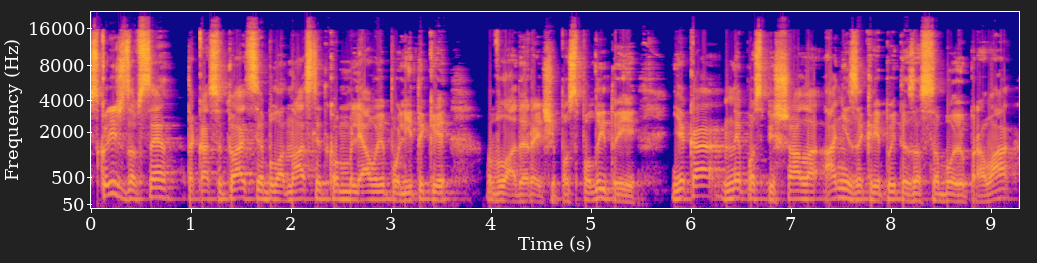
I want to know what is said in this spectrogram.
Скоріш за все, така ситуація була наслідком млявої політики влади Речі Посполитої, яка не поспішала ані закріпити за собою права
